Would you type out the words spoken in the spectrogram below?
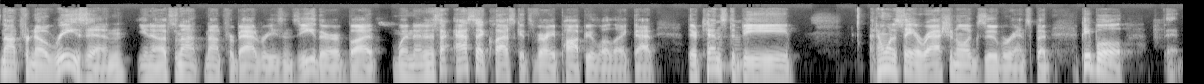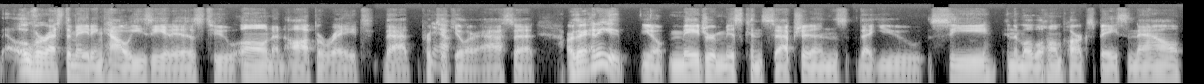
not for no reason. You know, it's not not for bad reasons either. But when an asset class gets very popular like that, there tends mm-hmm. to be I don't want to say irrational exuberance, but people overestimating how easy it is to own and operate that particular yeah. asset. Are there any, you know, major misconceptions that you see in the mobile home park space now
